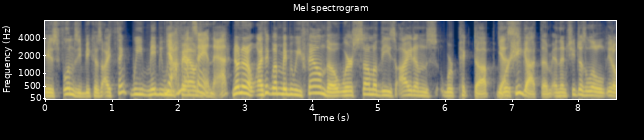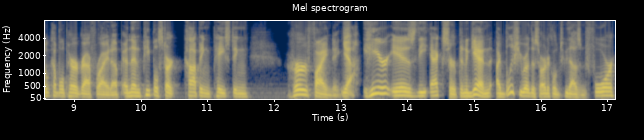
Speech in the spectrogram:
is flimsy, because I think we maybe we Yeah, I'm found. not saying that. No, no, no. I think what maybe we found though, where some of these items were picked up, Yes. where she got them, and then she does a little, you know, a couple of paragraph write up, and then people start copying, pasting her findings. Yeah. Here is the excerpt. And again, I believe she wrote this article in 2004.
